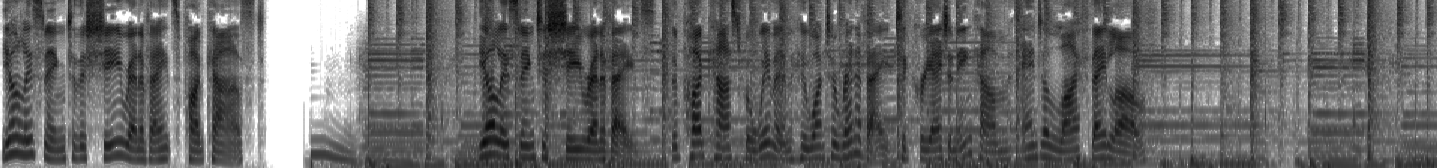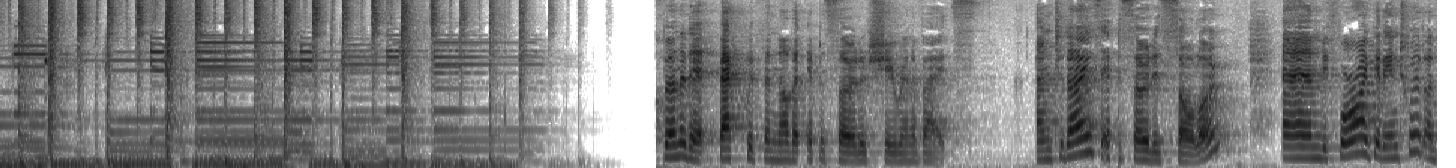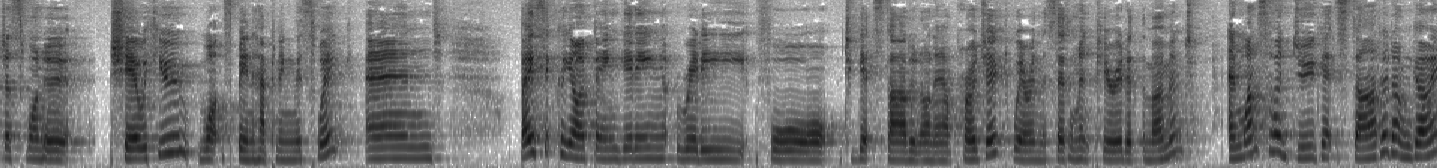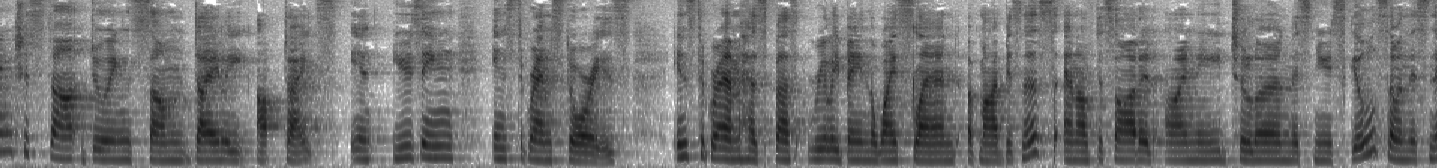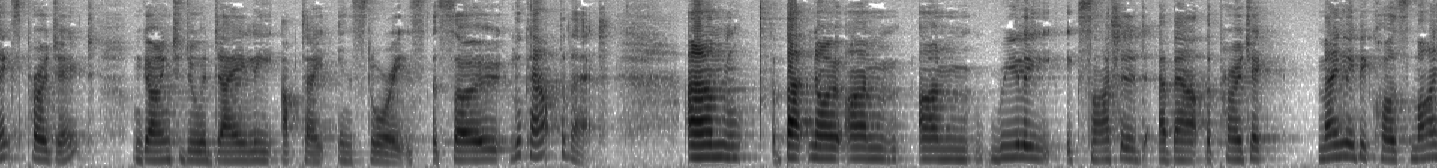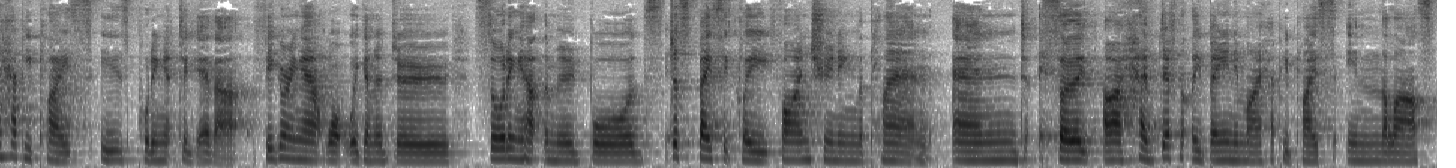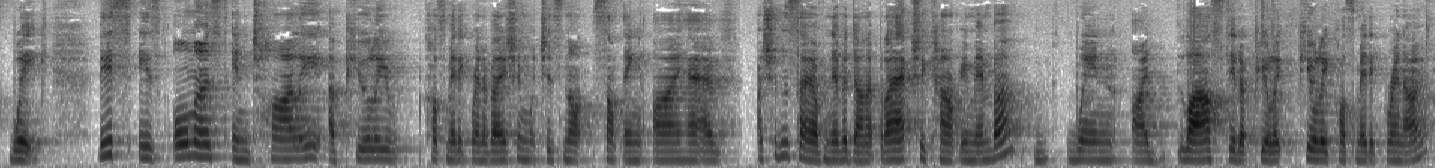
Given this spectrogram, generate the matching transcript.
You're listening to the She Renovates podcast. You're listening to She Renovates, the podcast for women who want to renovate to create an income and a life they love. Bernadette back with another episode of She Renovates. And today's episode is solo. And before I get into it, I just want to share with you what's been happening this week. And basically, I've been getting ready for to get started on our project. We're in the settlement period at the moment. And once I do get started, I'm going to start doing some daily updates in using Instagram stories. Instagram has really been the wasteland of my business, and I've decided I need to learn this new skill. So, in this next project, I'm going to do a daily update in stories. So, look out for that. Um, but no, I'm I'm really excited about the project mainly because my happy place is putting it together, figuring out what we're going to do, sorting out the mood boards, just basically fine tuning the plan. And so I have definitely been in my happy place in the last week. This is almost entirely a purely cosmetic renovation, which is not something I have I shouldn't say I've never done it, but I actually can't remember when I last did a purely purely cosmetic reno.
